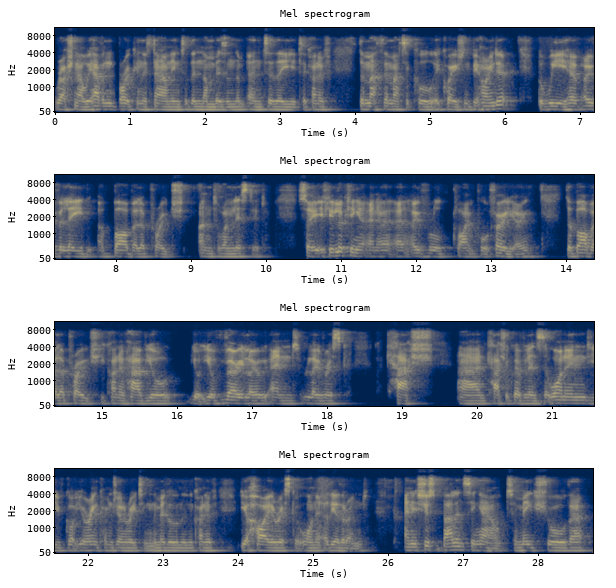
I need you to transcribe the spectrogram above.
rationale. We haven't broken this down into the numbers and the and to the to kind of the mathematical equations behind it, but we have overlaid a barbell approach unto unlisted. So if you're looking at an, an overall client portfolio, the barbell approach, you kind of have your, your your very low end, low risk cash and cash equivalents at one end. You've got your income generating in the middle, and then kind of your higher risk at one at the other end. And it's just balancing out to make sure that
